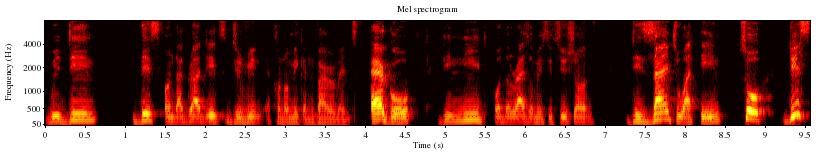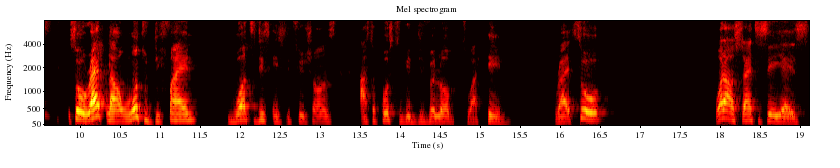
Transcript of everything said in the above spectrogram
within this undergraduate driven economic environment. Ergo, the need for the rise of institutions designed to attain. So this, so right now we want to define what these institutions are supposed to be developed to attain, right? So what I was trying to say here is,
